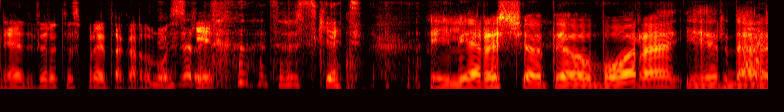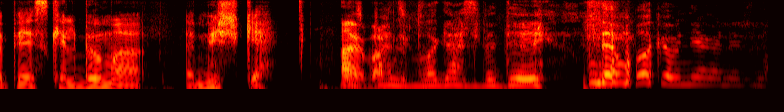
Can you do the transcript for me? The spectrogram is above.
Ne, dviratis praeitą kartą buvo Ne skėtį. dviratį, tai ir skėti. Eilėraščio apie vorą ir dar apie skelbimą miške. Ai, va. pats blogas vedėjai. Nemokau, nieko nežinau.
